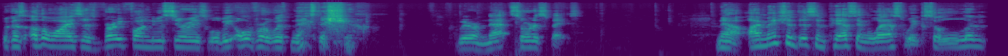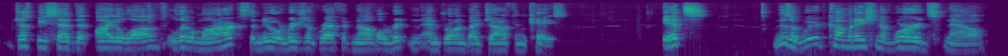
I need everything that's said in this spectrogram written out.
because otherwise, this very fun new series will be over with next issue. We're in that sort of space. Now, I mentioned this in passing last week, so let just be said that I loved Little Monarchs, the new original graphic novel written and drawn by Jonathan Case. It's, there's a weird combination of words now,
